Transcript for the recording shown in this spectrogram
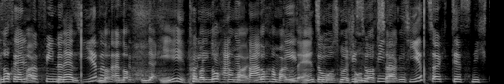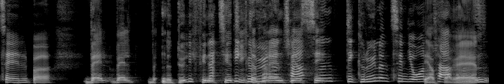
noch selber finanzieren. Nein, no, no, ja, eh, aber noch einmal, noch einmal. Und eins muss man schon noch sagen. finanziert euch das nicht selber? Weil, weil natürlich finanziert Na, sich der Verein schaffen, Die Grünen Senioren der Verein,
